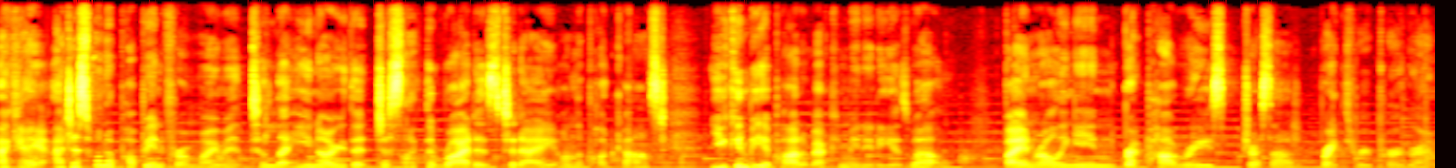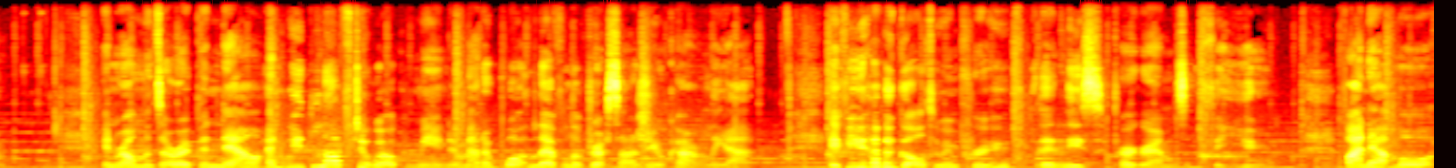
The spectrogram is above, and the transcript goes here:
Okay, I just want to pop in for a moment to let you know that just like the riders today on the podcast, you can be a part of our community as well by enrolling in Brett Parbury's Dressage Breakthrough Program. Enrollments are open now, and we'd love to welcome you no matter what level of dressage you're currently at. If you have a goal to improve, then this program's for you. Find out more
